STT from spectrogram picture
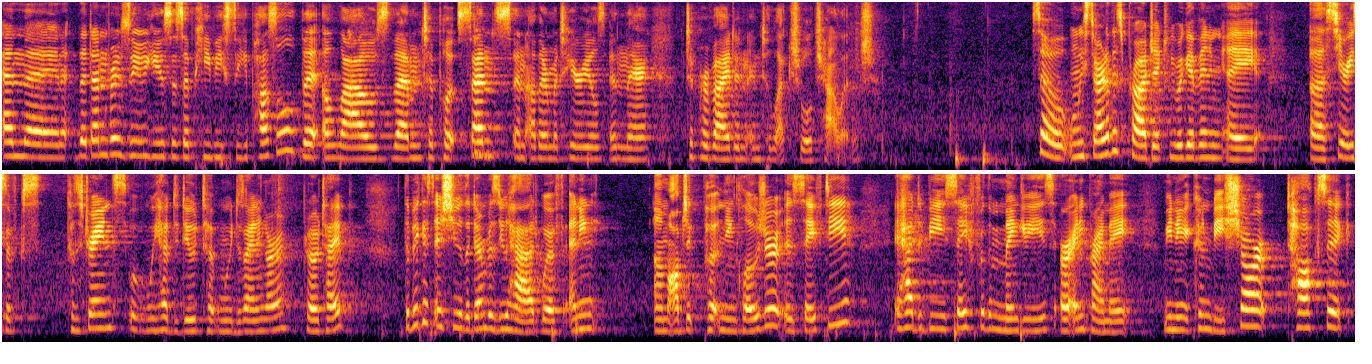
And then the Denver Zoo uses a PVC puzzle that allows them to put scents and other materials in there to provide an intellectual challenge. So when we started this project, we were given a, a series of constraints we had to do to, when we were designing our prototype. The biggest issue the Denver Zoo had with any um, object put in the enclosure is safety. It had to be safe for the mangabeys or any primate, meaning it couldn't be sharp, toxic,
